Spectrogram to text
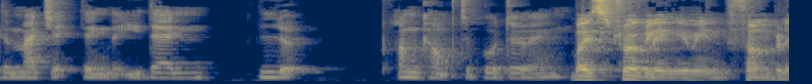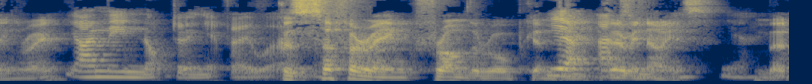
the magic thing that you then look uncomfortable doing. By struggling, you mean fumbling, right? I mean, not doing it very well. Because suffering from the rope can Yeah, be very absolutely. nice. Yeah. But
